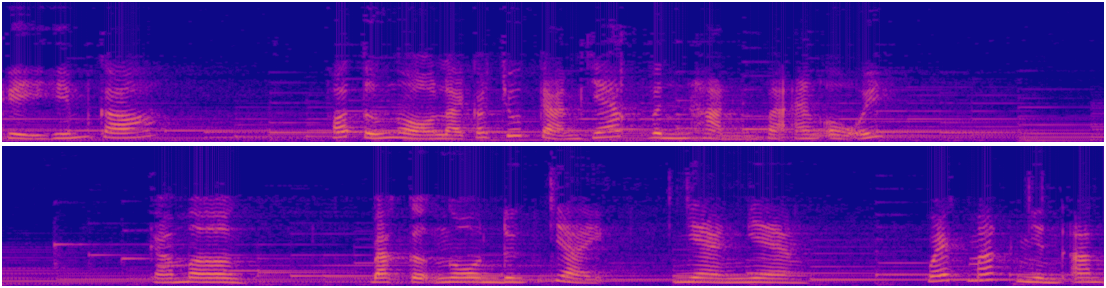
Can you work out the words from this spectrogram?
kỳ hiếm có. Phó tử ngộ lại có chút cảm giác vinh hạnh và an ủi. Cảm ơn. bà cận ngôn đứng dậy, nhàn nhàn, quét mắt nhìn anh.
